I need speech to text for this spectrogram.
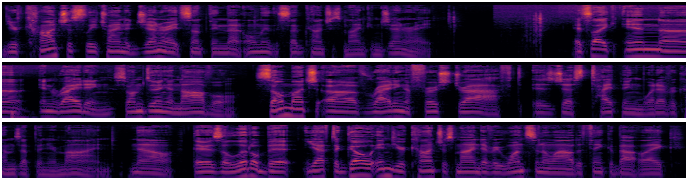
you're consciously trying to generate something that only the subconscious mind can generate. It's like in uh, in writing. So I'm doing a novel. So much of writing a first draft is just typing whatever comes up in your mind. Now, there's a little bit you have to go into your conscious mind every once in a while to think about like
